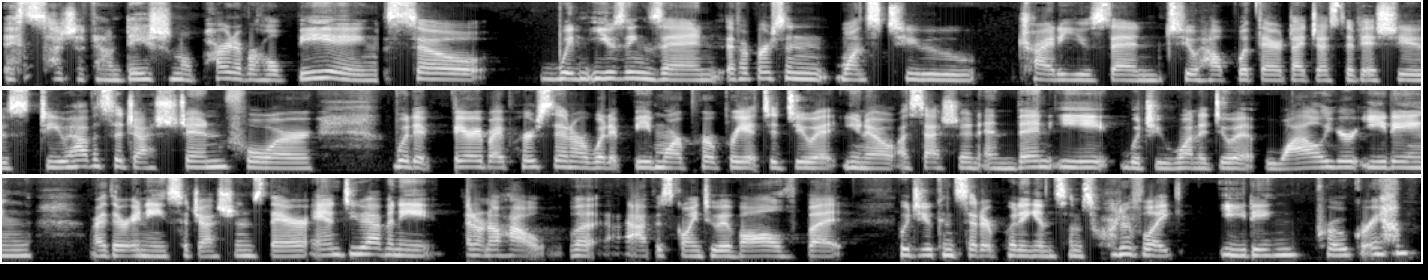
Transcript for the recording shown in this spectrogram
it's such a foundational part of our whole being. So when using Xen, if a person wants to try to use Xen to help with their digestive issues. Do you have a suggestion for would it vary by person or would it be more appropriate to do it, you know, a session and then eat? Would you want to do it while you're eating? Are there any suggestions there? And do you have any, I don't know how the app is going to evolve, but would you consider putting in some sort of like eating program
